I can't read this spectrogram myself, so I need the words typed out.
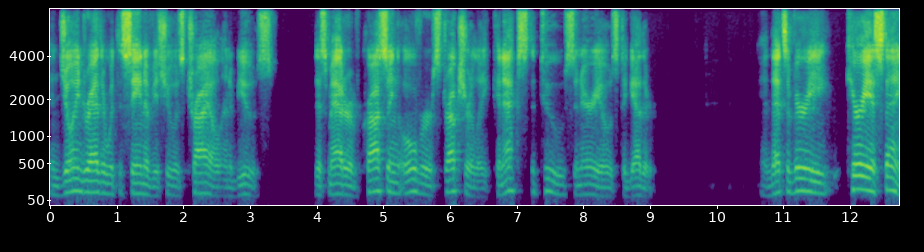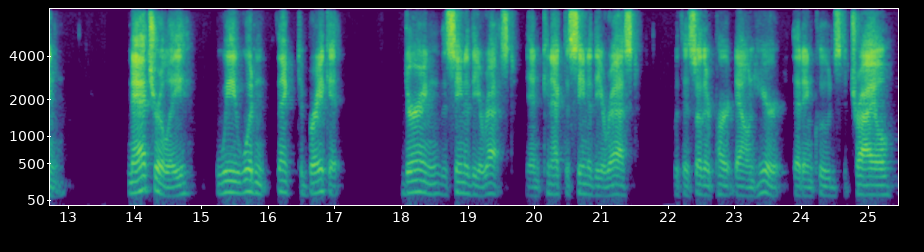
and joined rather with the scene of Yeshua's trial and abuse. This matter of crossing over structurally connects the two scenarios together. And that's a very curious thing. Naturally, we wouldn't think to break it during the scene of the arrest and connect the scene of the arrest with this other part down here that includes the trial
